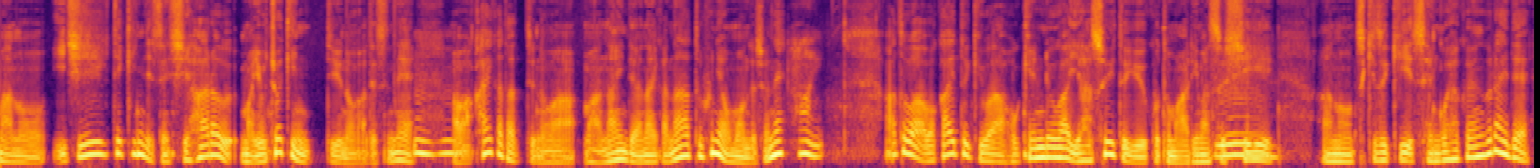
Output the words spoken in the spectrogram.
まあ、あの、一時的にですね、支払う、まあ、預貯金っていうのがですね、うんうん、まあ、若い方っていうのは、まあ、ないんではないかなというふうには思うんですよね。はい。あとは、若い時は保険料が安いということもありますし、うん、あの、月々1500円ぐらいで、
